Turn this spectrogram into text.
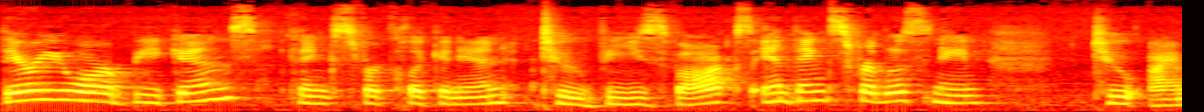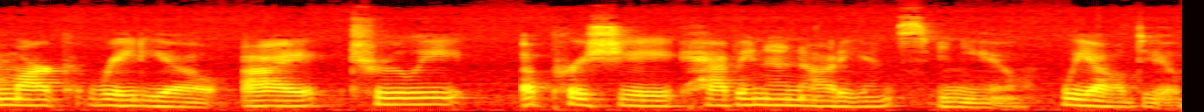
There you are, Beacons. Thanks for clicking in to V's Vox, and thanks for listening to iMark Radio. I truly appreciate having an audience in you. We all do.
